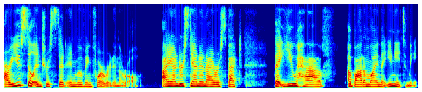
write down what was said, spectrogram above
Are you still interested in moving forward in the role? I understand and I respect that you have a bottom line that you need to meet.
